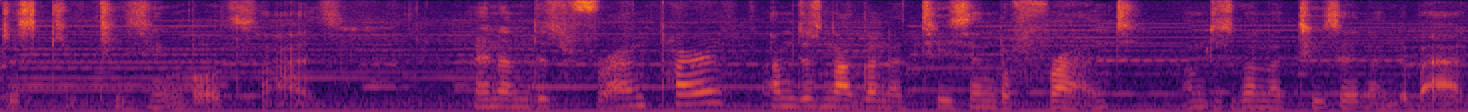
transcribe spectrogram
Just keep teasing both sides. And on this front part, I'm just not gonna tease in the front. I'm just gonna tease it in the back.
